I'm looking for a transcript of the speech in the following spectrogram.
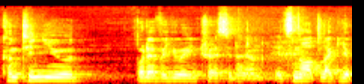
continue whatever you're interested in. It's not like your,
